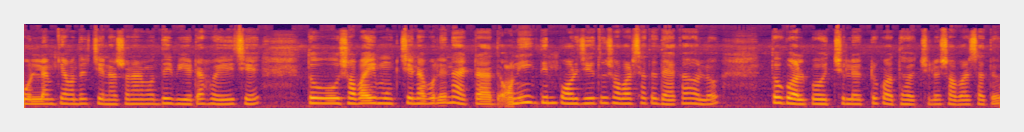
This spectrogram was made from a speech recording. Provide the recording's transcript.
বললাম কি, আমাদের চেনাশোনার মধ্যেই বিয়েটা হয়েছে। তো সবাই মুখ চেনা বলে না, একটা অনেক দিন পর যেহেতু সবার সাথে দেখা হলো, তো গল্প হচ্ছিল, একটু কথা হচ্ছিল সবার সাথেও,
